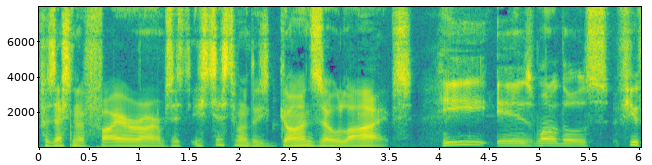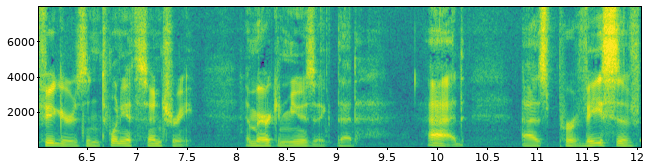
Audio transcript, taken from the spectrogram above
possession of firearms. It's, he's just one of these gonzo lives. He is one of those few figures in 20th century American music that had as pervasive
